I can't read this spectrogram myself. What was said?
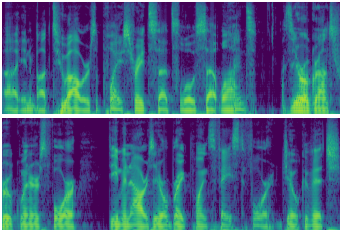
uh, in about two hours of play, straight sets, low set lines. Zero ground stroke winners for de Minaur, zero break points faced for Djokovic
